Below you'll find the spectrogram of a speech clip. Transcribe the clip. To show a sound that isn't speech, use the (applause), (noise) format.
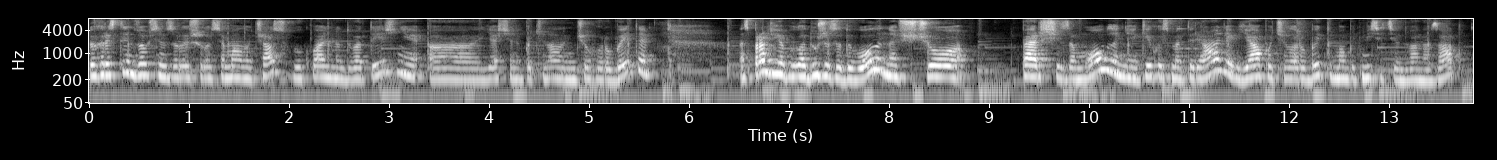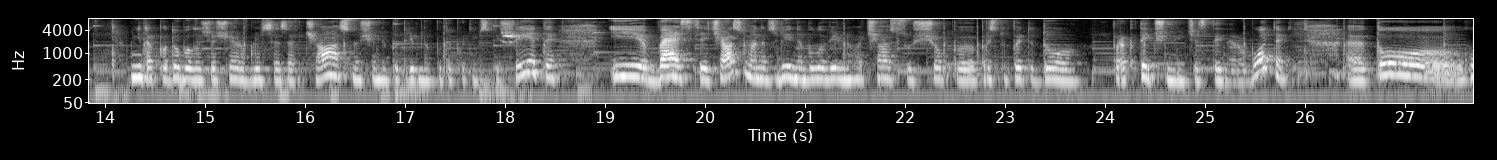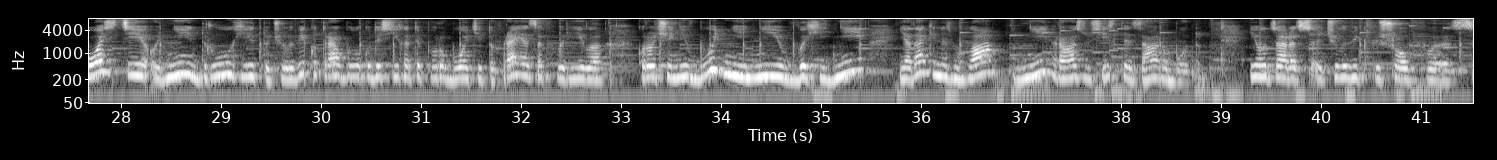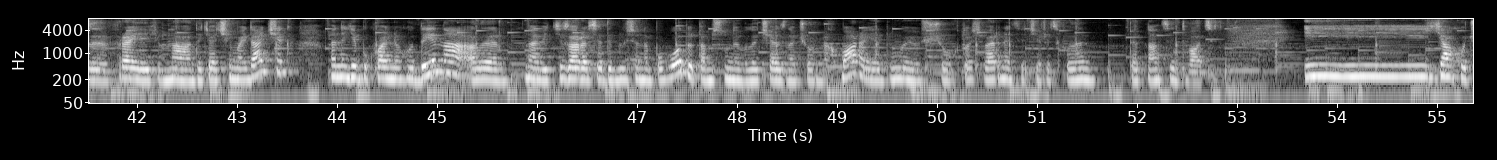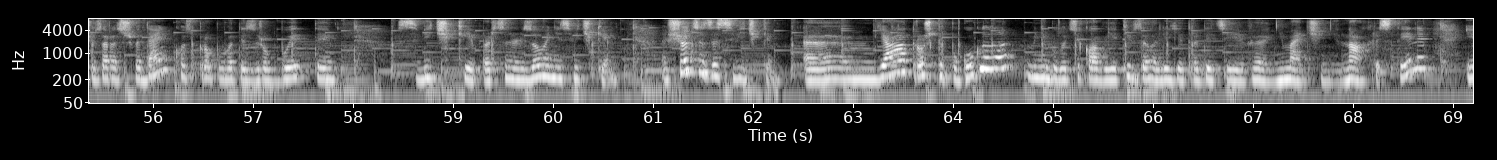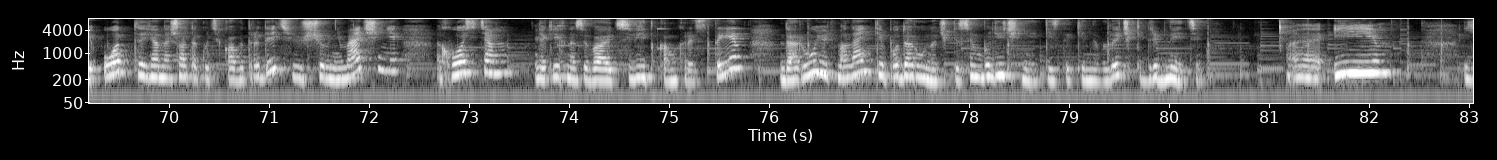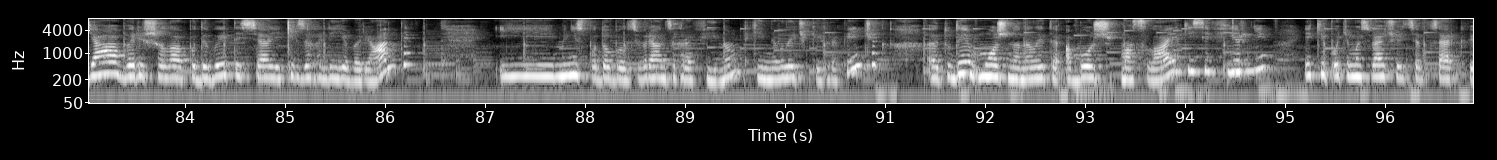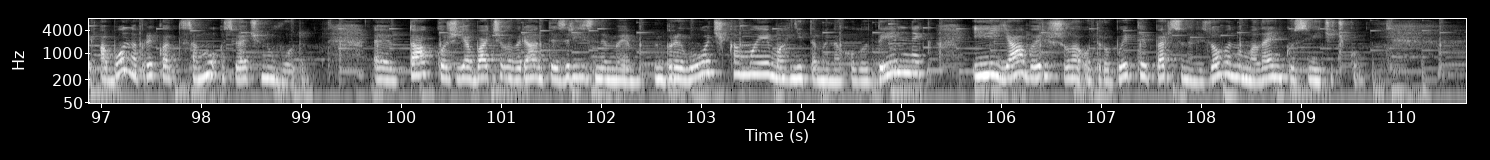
До Христин зовсім залишилося мало часу, буквально два тижні. Я ще не починала нічого робити. Насправді я була дуже задоволена, що перші замовлення якихось матеріалів я почала робити, мабуть, місяців два назад. Мені так подобалося, що я роблю все завчасно, що не потрібно буде потім спішити. І весь цей час у мене взагалі не було вільного часу, щоб е, приступити до практичної частини роботи. Е, То гості одні, другі, то чоловіку треба було кудись їхати по роботі, то Фрея захворіла. Коротше, ні в будні, ні в вихідні я так і не змогла ні разу сісти за роботу. І от зараз чоловік пішов е, з Фреєю на дитячий майданчик. У мене є буквально година, але навіть зараз я дивлюся на погоду, там суне величезна чорна хмара. Я думаю, що хтось вернеться через хвилин 15-20. І я хочу зараз швиденько спробувати зробити свічки, персоналізовані свічки. Що це за свічки? Е, я трошки погуглила, мені було цікаво, які взагалі є традиції в Німеччині на хрестини. І от я знайшла таку цікаву традицію, що в Німеччині гостям, яких називають свідкам хрестин, дарують маленькі подаруночки, символічні, якісь такі невеличкі дрібниці. Е, і я вирішила подивитися, які взагалі є варіанти. І мені сподобався варіант з графіном, такий невеличкий графінчик. Е, Туди можна налити або ж масла, якісь ефірні, які потім освячуються в церкві, або, наприклад, саму освячену воду. Е, Також я бачила варіанти з різними брелочками, магнітами на холодильник, і я вирішила от робити персоналізовану маленьку свічечку.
